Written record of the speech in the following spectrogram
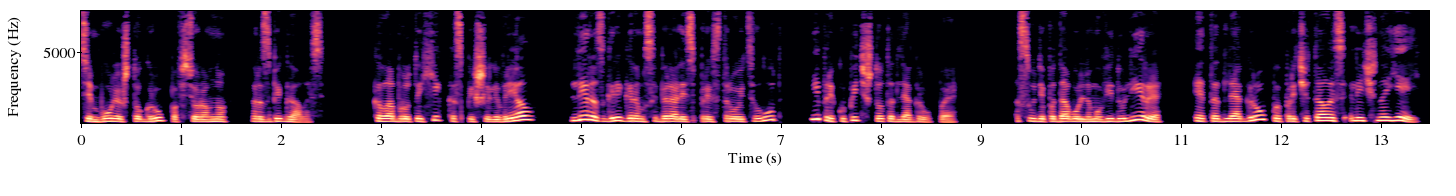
Тем более, что группа все равно разбегалась. Колобрут и Хикка спешили в Реал, Лера с Григором собирались пристроить лут и прикупить что-то для группы. Судя по довольному виду Лиры, это для группы прочиталось лично ей.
